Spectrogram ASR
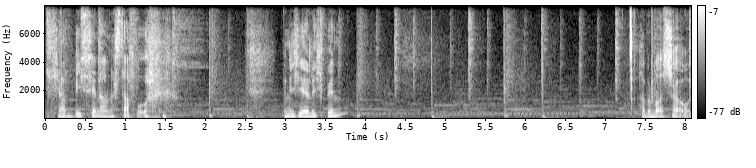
Ich habe ein bisschen Angst davor. Wenn ich ehrlich bin. Aber mal schauen.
